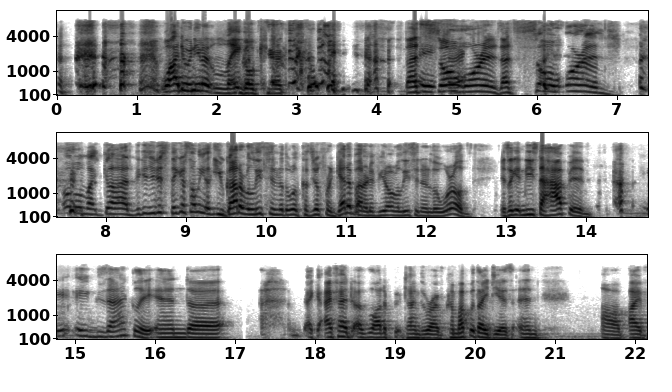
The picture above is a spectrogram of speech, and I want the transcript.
Why do we need a Lego character? That's Hey, so orange. That's so orange. Oh my god! Because you just think of something like you gotta release it into the world because you'll forget about it if you don't release it into the world. It's like it needs to happen. Exactly, and uh, I, I've had a lot of times where I've come up with ideas, and uh, I've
